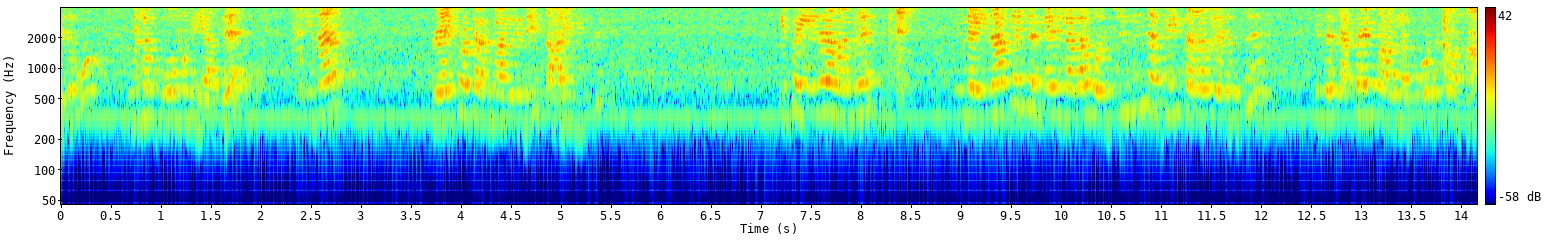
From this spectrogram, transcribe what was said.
எதுவும் உள்ளே போக முடியாது. இதை ட்ரைகோடர்மா விருடி தாய் வித்து. இப்ப இத வந்து இந்த இனாக்குலேஷன் நெல்லால ஒரு சின்ன பீஸ் அளவு எடுத்து இந்த சர்க்கரை பாகுல போட்டுட்டோம்னா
